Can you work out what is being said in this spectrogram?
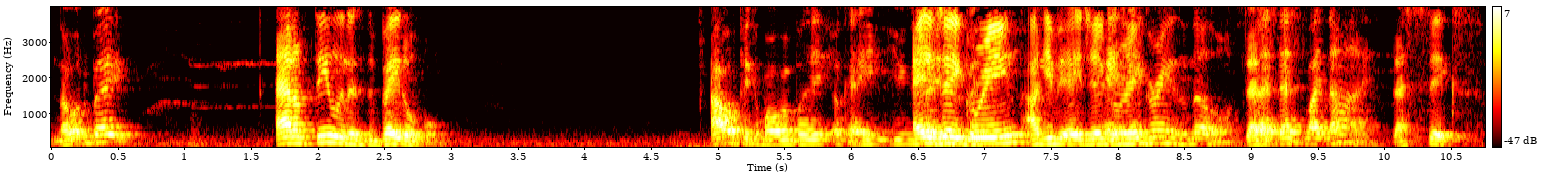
No debate. Adam Thielen is debatable. I would pick him over, but okay. You can say- AJ Green, I'll give you AJ AJ Green. AJ Green is another one. So That's- that, that's like nine. That's six.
